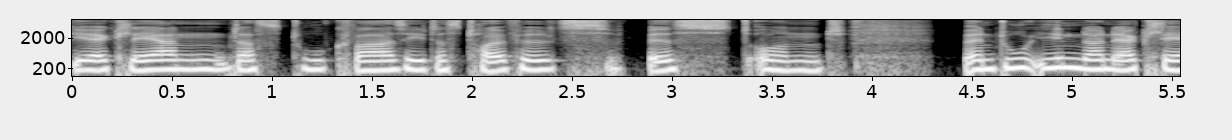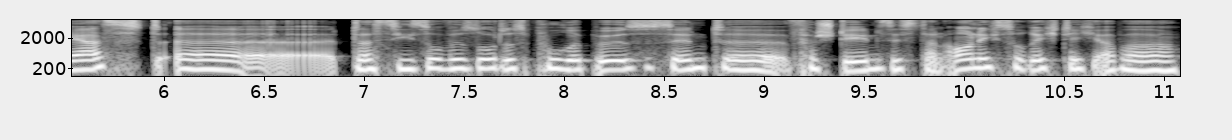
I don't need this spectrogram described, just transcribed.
die erklären, dass du quasi des Teufels bist und wenn du ihnen dann erklärst, äh, dass sie sowieso das pure Böse sind, äh, verstehen sie es dann auch nicht so richtig, aber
